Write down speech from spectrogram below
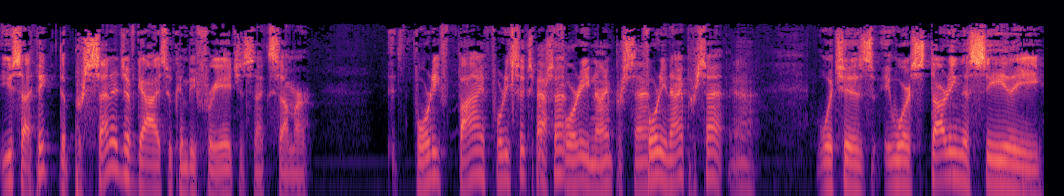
you said, I think the percentage of guys who can be free agents next summer, it's 45, 46%? Forty nine percent. 49%. Yeah. which is we're starting to see the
